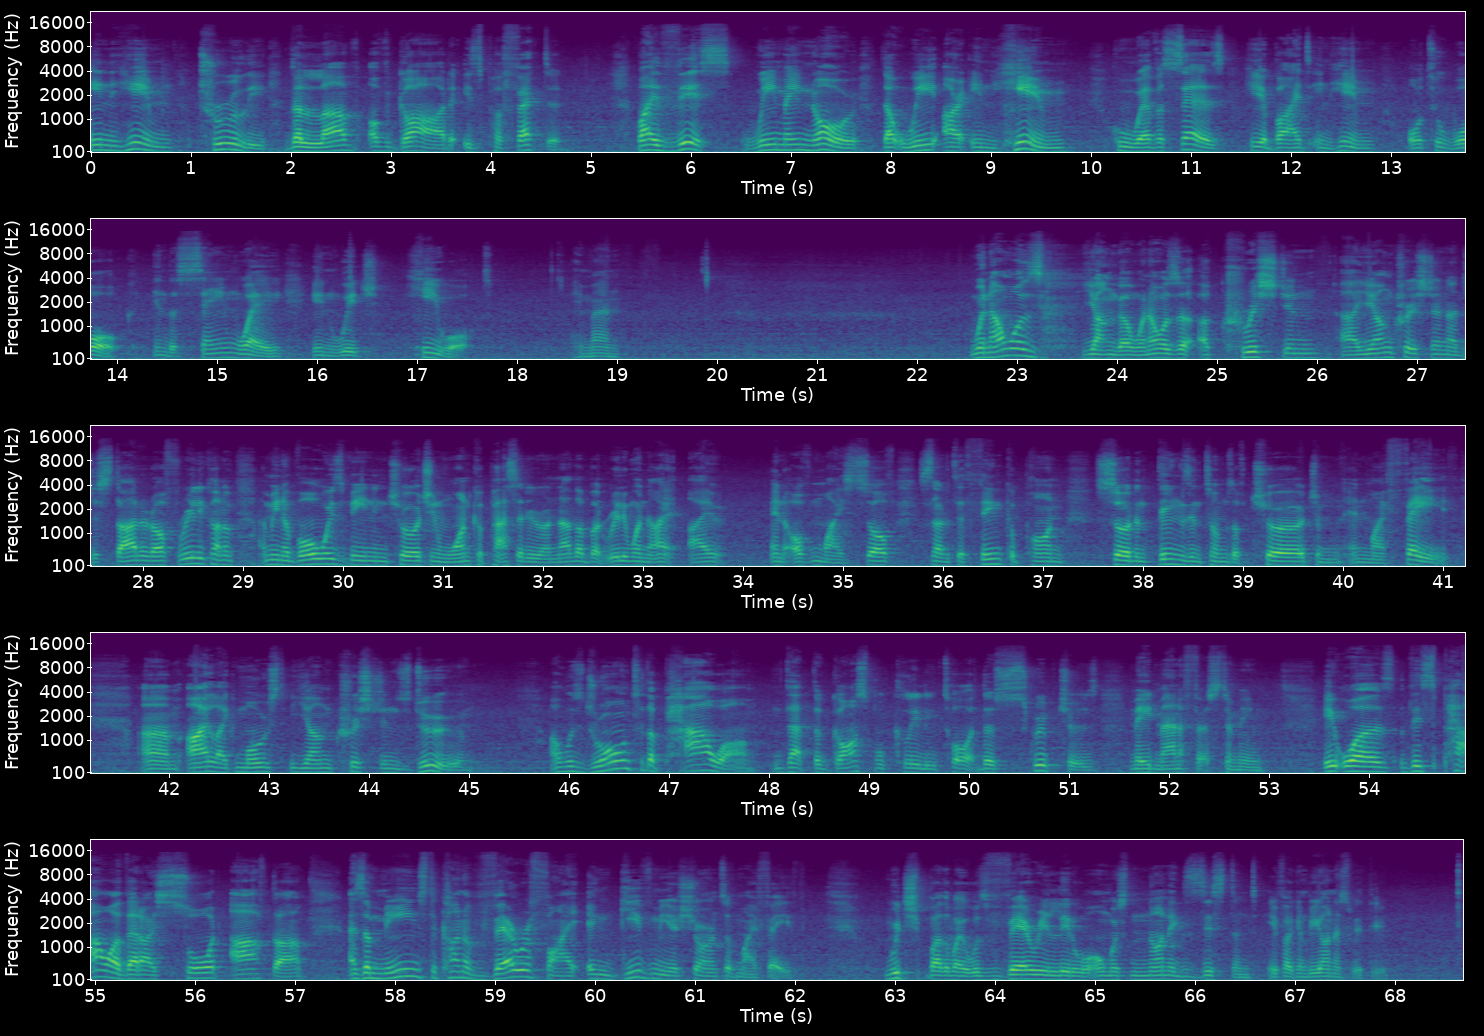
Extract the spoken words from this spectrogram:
in Him truly the love of God is perfected. By this we may know that we are in Him. Whoever says he abides in Him ought to walk in the same way in which He walked. Amen. When I was younger, when I was a, a Christian, a young Christian, I just started off really kind of, I mean, I've always been in church in one capacity or another, but really when I, I and of myself started to think upon certain things in terms of church and, and my faith, um, I, like most young Christians do, I was drawn to the power that the gospel clearly taught, the scriptures made manifest to me. It was this power that I sought after as a means to kind of verify and give me assurance of my faith. Which, by the way, was very little, almost non existent, if I can be honest with you.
